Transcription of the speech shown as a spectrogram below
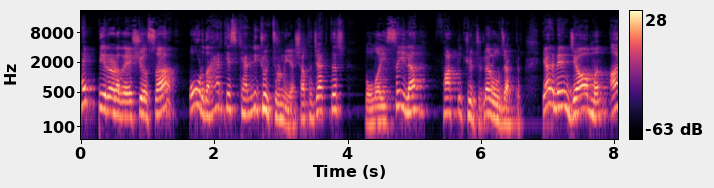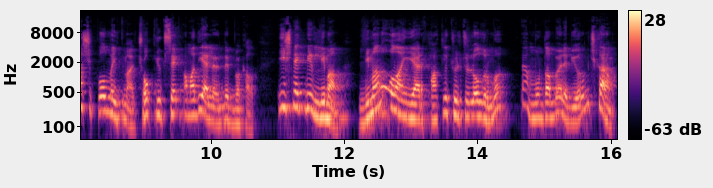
hep bir arada yaşıyorsa orada herkes kendi kültürünü yaşatacaktır. Dolayısıyla farklı kültürler olacaktır. Yani benim cevabımın A şıkkı olma ihtimali çok yüksek ama diğerlerinde bir bakalım. İşlek bir liman. Limanı olan yer farklı kültürlü olur mu? Ben buradan böyle bir yorum çıkaramam.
